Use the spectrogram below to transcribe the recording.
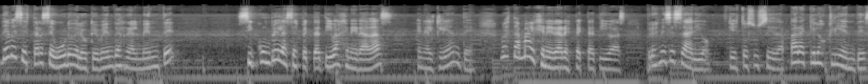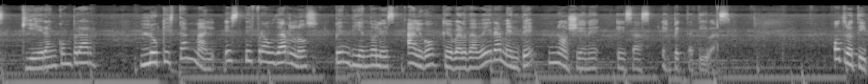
Debes estar seguro de lo que vendes realmente si cumple las expectativas generadas en el cliente. No está mal generar expectativas, pero es necesario que esto suceda para que los clientes quieran comprar. Lo que está mal es defraudarlos vendiéndoles algo que verdaderamente no llene esas expectativas. Otro tip.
